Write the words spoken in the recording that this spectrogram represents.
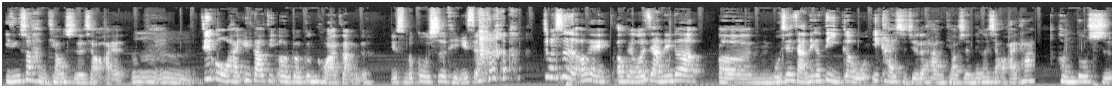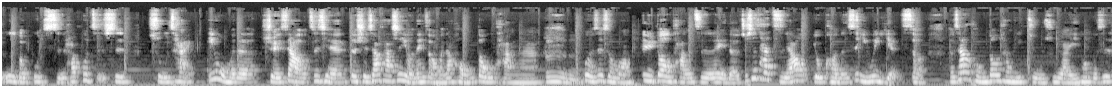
已经算很挑食的小孩了，嗯嗯嗯。结果我还遇到第二个更夸张的，有什么故事听一下？就是 OK OK，我讲那个。嗯，我先讲那个第一个，我一开始觉得他很挑食的那个小孩，他很多食物都不吃，他不只是蔬菜，因为我们的学校之前的学校，它是有那种好像红豆汤啊，嗯，或者是什么绿豆汤之类的，就是它只要有可能是因为颜色，好像红豆汤你煮出来以后不是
